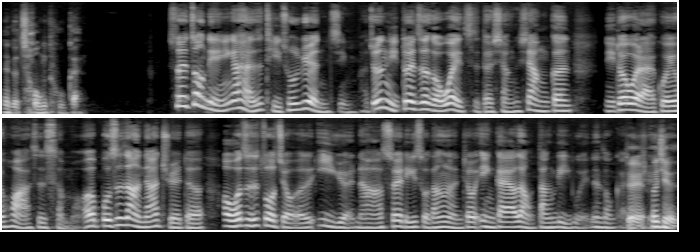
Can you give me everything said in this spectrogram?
那个冲突感。所以重点应该还是提出愿景吧，就是你对这个位置的想象，跟你对未来规划是什么，而不是让人家觉得哦，我只是做久了的议员啊，所以理所当然就应该要让我当立委那种感觉。对，而且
